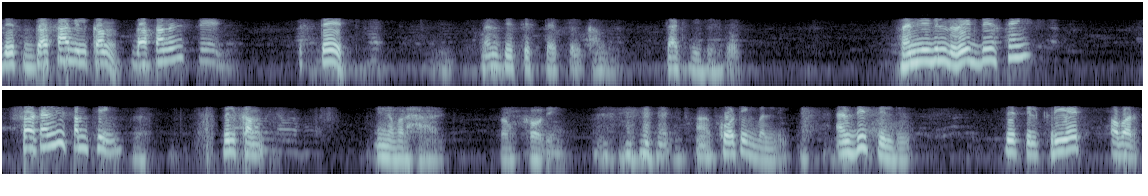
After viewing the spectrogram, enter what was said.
this dasa will come, dasa means state. state, when this state will come, that we will do. When we will read these things, certainly something will come in our heart. Some coding. uh, quoting only. And this will do. This will create our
